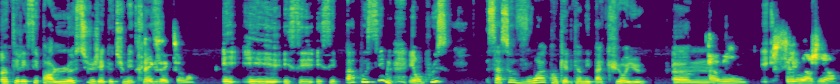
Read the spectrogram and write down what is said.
intéressées par le sujet que tu maîtrises. Exactement. Et, et, et c'est pas possible. Et en plus, ça se voit quand quelqu'un n'est pas curieux. Euh, ah oui, c'est l'énergie. Hein.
